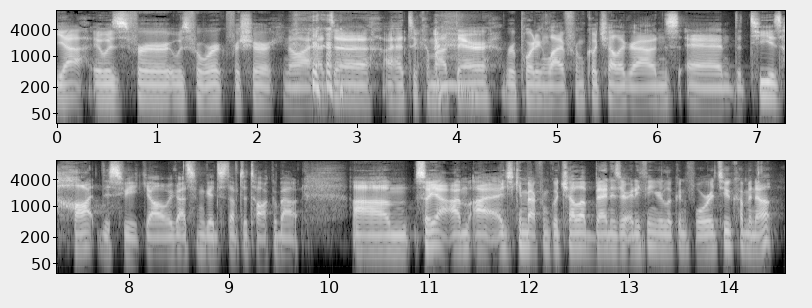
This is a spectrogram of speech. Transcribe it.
Yeah, it was for it was for work for sure. You know, I had to I had to come out there reporting live from Coachella grounds, and the tea is hot this week, y'all. We got some good stuff to talk about. Um, so yeah, I'm I I just came back from Coachella. Ben, is there anything you're looking forward to coming up?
